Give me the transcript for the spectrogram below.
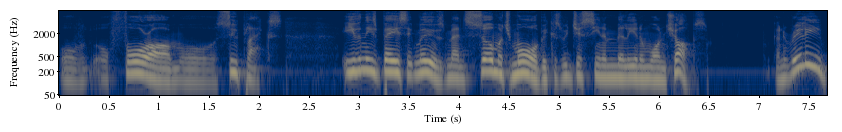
or, or forearm or suplex, even these basic moves meant so much more because we'd just seen a million and one chops. And it really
